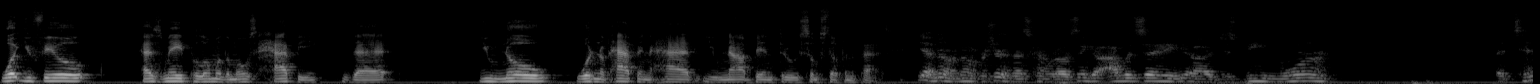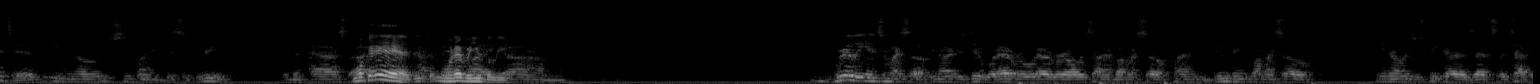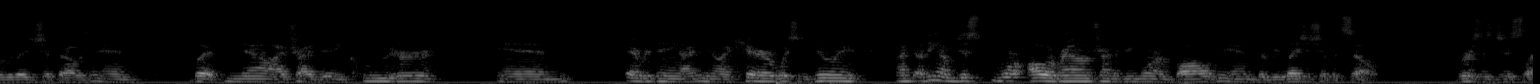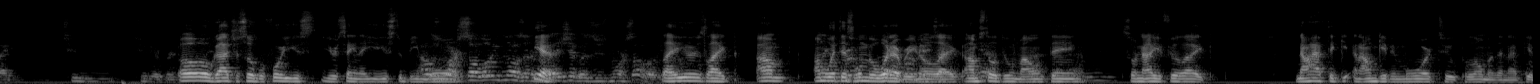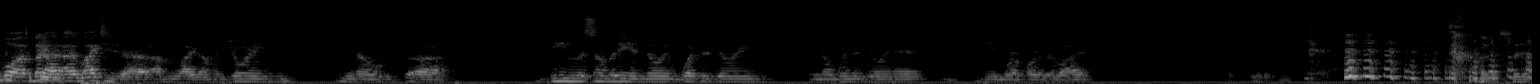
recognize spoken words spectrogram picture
what you feel has made Paloma the most happy that you know wouldn't have happened had you not been through some stuff in the past. Yeah, no, no, for sure. And that's kind of what I was thinking. I would say uh, just being more attentive, even though she might disagree. In the past, Okay, yeah, yeah, been, whatever you like, believe. Um, really into myself, you know. I just did whatever, whatever, all the time by myself. Planned to do things by myself, you know, just because that's the type of relationship that I was in. But now I tried to include her in everything. I, you know, I care what she's doing. I, I think I'm just more all around trying to be more involved in the relationship itself, versus just like two two different. Oh, gotcha. So before you you're saying that you used to be I was more, more solo, even though I was in a Yeah. relationship. It was just more solo. you like know? you was like I'm I'm Like with this woman, like whatever, you know, like I'm thing, still doing my own thing. So now you feel like now I have to get, and I'm giving more to Paloma than I've given well, to but previous. I, I like to do that. I'm like I'm enjoying, you know, uh, being with somebody and knowing what they're doing, you know, when they're doing it, being more a part of their life. So beautiful. oh shit.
